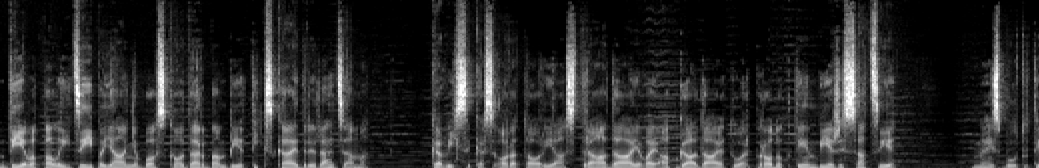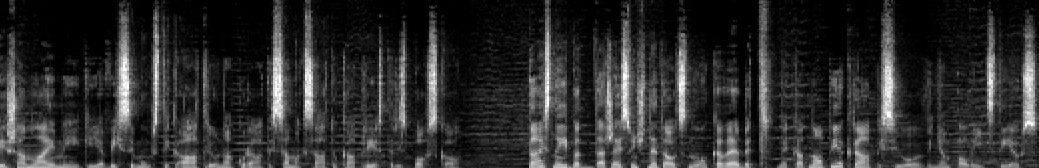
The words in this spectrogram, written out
Dieva palīdzība Jāņa Bosko darbam bija tik skaidri redzama, ka visi, kas oratorijā strādāja vai apgādāja to ar produktiem, bieži sacīja: Mēs būtu tiešām laimīgi, ja visi mums tik ātri un akurāti samaksātu kā priesteris Bosko. Taisnība, dažreiz viņš nedaudz nokavē, bet nekad nav piekrāpis, jo viņam palīdz Dievs.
